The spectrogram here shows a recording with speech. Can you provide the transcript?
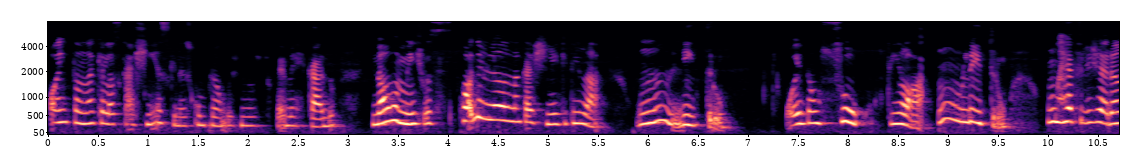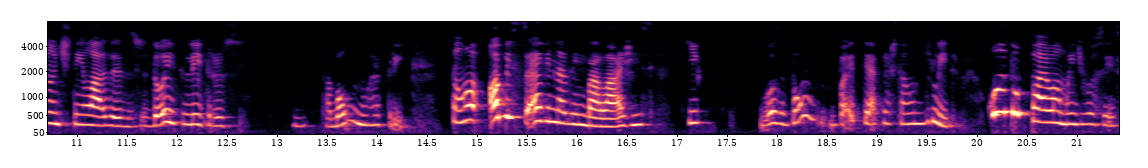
Ou então naquelas caixinhas que nós compramos no supermercado, normalmente vocês podem olhar na caixinha que tem lá, um litro. Ou então suco, tem lá, um litro. Um refrigerante tem lá, às vezes, 2 litros, tá bom? No refri. Então, observe nas embalagens que vão, vai ter a questão do litro. Quando o pai ou a mãe de vocês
